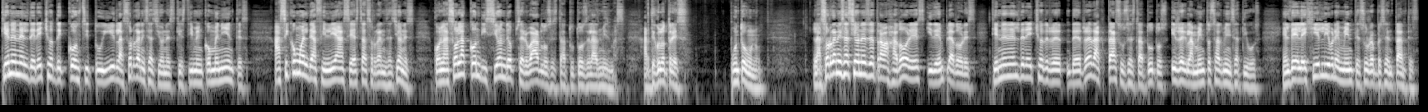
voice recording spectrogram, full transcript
tienen el derecho de constituir las organizaciones que estimen convenientes, así como el de afiliarse a estas organizaciones, con la sola condición de observar los estatutos de las mismas. Artículo 3. Punto 1. Las organizaciones de trabajadores y de empleadores tienen el derecho de, redactar sus estatutos y reglamentos administrativos, el de elegir libremente sus representantes,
